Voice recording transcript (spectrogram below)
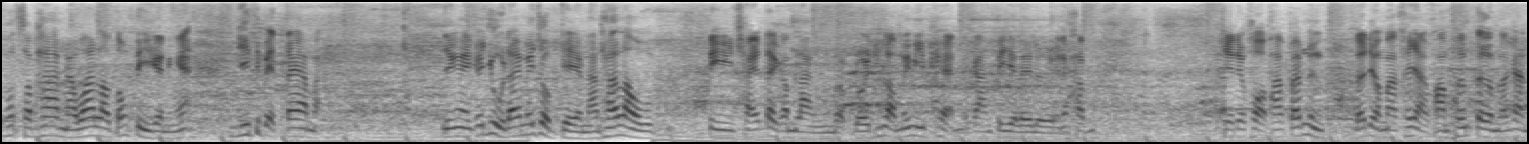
ภสภาพนะว่าเราต้องตีกันอย่างเงี้ย21แต้มอะยังไงก็อยู่ได้ไม่จบเกมนะ ถ้าเราตีใช้แต่กำลังแบบโดยที่เราไม่มีแผนในการตีอะไรเลยนะครับโอเคเดี๋ยวขอพักแป๊บหนึ่งแล้วเดี๋ยวมาขยายความเพิ่มเติมแล้วกัน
